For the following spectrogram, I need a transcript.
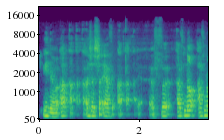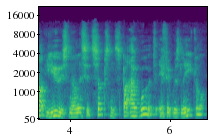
You know, I, I, as I say, I've, I, have not I've not used an illicit substance, but I would if it was legal.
